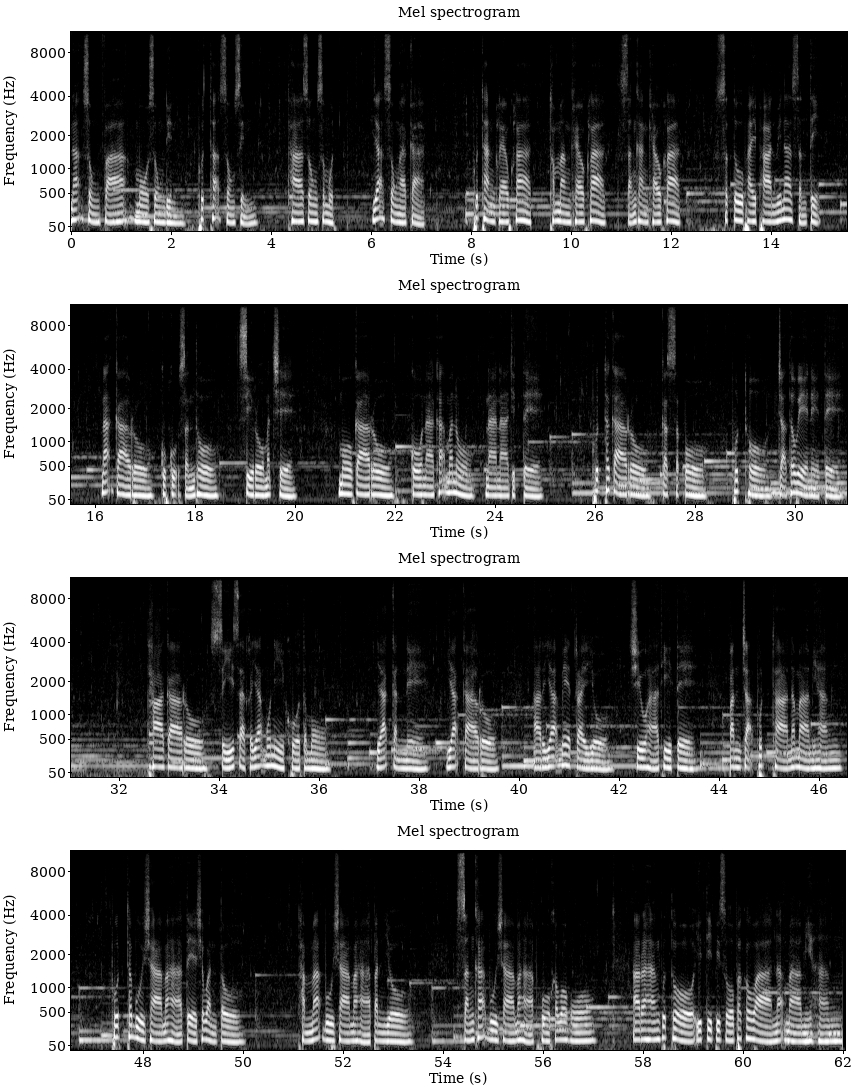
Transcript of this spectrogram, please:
ณทรงฟ้า โมทรงดิน พุทธทรงศิลทาทรงสมุทรยะทรงอากาศ พุทธังแคล้วคลาดธรรมังแคล้วคลาด สังฆังแคล้วคลาดศัตรูภัยพานวินาศสันติณกาโร กุกุสันโธสิโรมัชเช โมกาโร โกนาคะมโน นานาจิตเต พุทธกาโร กัสสโป พุทโธจัตเวเนเต ทากาโร สีสักยมุนีโคตโม ยะกันเน ยะกาโร อริยะเมตไตรโย ชิวหาทีเต ปัญจพุทธานมามิหัง พุทธบูชามหาเตชวันโต ธรรมบูชามหาปัญโย สังฆบูชามหาโพควโห อรหังพุทโธ อิติปิโสภควานะมามิหัง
